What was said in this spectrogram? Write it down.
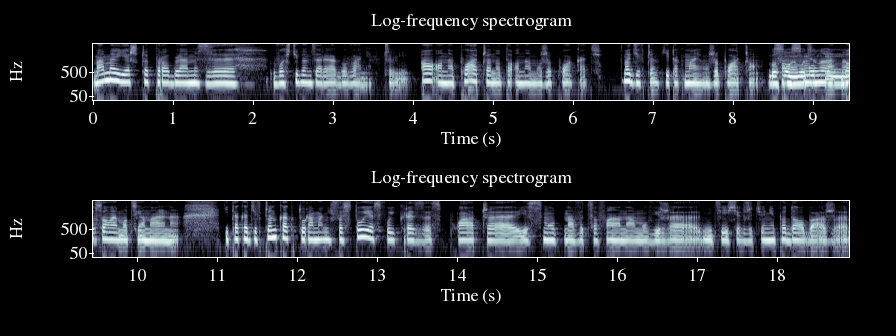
mamy jeszcze problem z właściwym zareagowaniem. Czyli o, ona płacze, no to ona może płakać. No dziewczynki tak mają, że płaczą. Bo są emocjonalne. bo są emocjonalne. I taka dziewczynka, która manifestuje swój kryzys, płacze, jest smutna, wycofana, mówi, że nic jej się w życiu nie podoba, że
